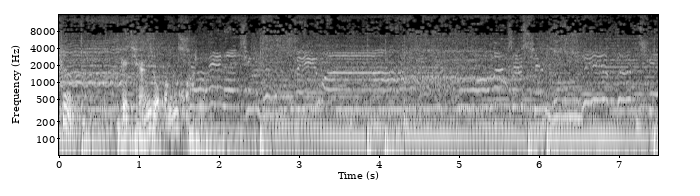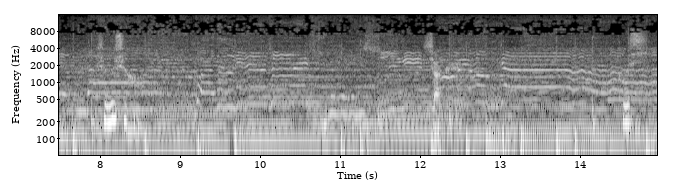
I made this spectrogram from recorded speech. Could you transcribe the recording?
兄弟，这钱就甭还了。什么时候？下个月。恭喜。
